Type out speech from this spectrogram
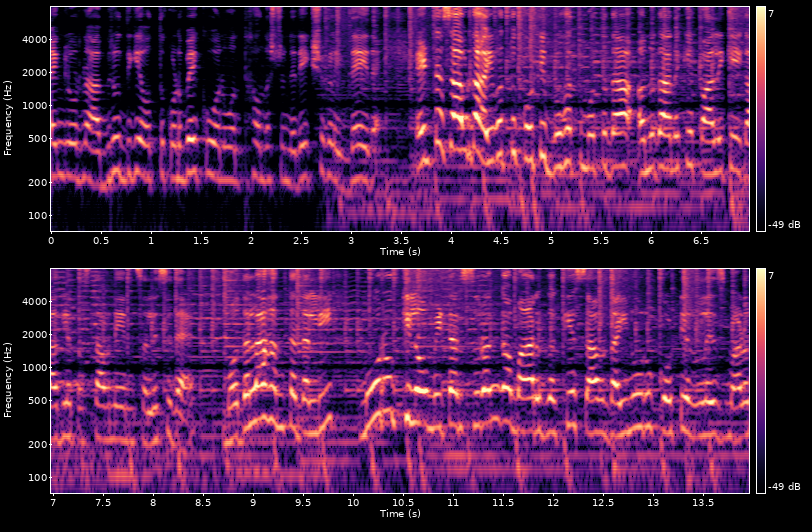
ಬೆಂಗಳೂರಿನ ಅಭಿವೃದ್ಧಿಗೆ ಒತ್ತು ಕೊಡಬೇಕು ಅನ್ನುವಂತಹ ಒಂದಷ್ಟು ನಿರೀಕ್ಷೆಗಳು ಇದ್ದೇ ಇದೆ. ಎಂಟು ಸಾವಿರದ ಐವತ್ತು ಕೋಟಿ ಬೃಹತ್ ಮೊತ್ತದ ಅನುದಾನಕ್ಕೆ ಪಾಲಿಕೆ ಈಗಾಗಲೇ ಪ್ರಸ್ತಾವನೆಯನ್ನು ಸಲ್ಲಿಸಿದೆ. ಮೊದಲ ಹಂತದಲ್ಲಿ ಮೂರು ಕಿಲೋಮೀಟರ್ ಸುರಂಗ ಮಾರ್ಗಕ್ಕೆ ಸಾವಿರದ ಐನೂರು ಕೋಟಿ ರಿಲೀಸ್ ಮಾಡೋ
